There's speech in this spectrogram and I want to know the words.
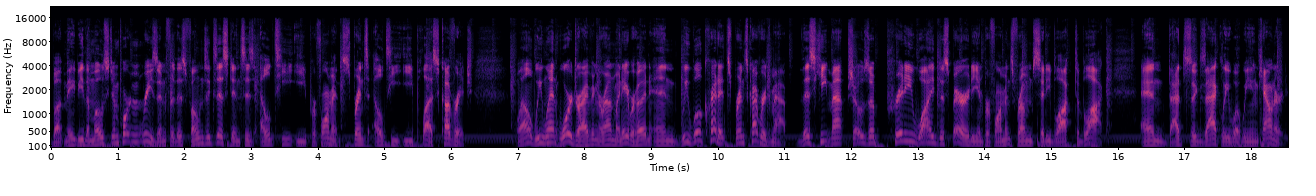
But maybe the most important reason for this phone's existence is LTE performance, Sprint's LTE Plus coverage. Well, we went war driving around my neighborhood, and we will credit Sprint's coverage map. This heat map shows a pretty wide disparity in performance from city block to block. And that's exactly what we encountered.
